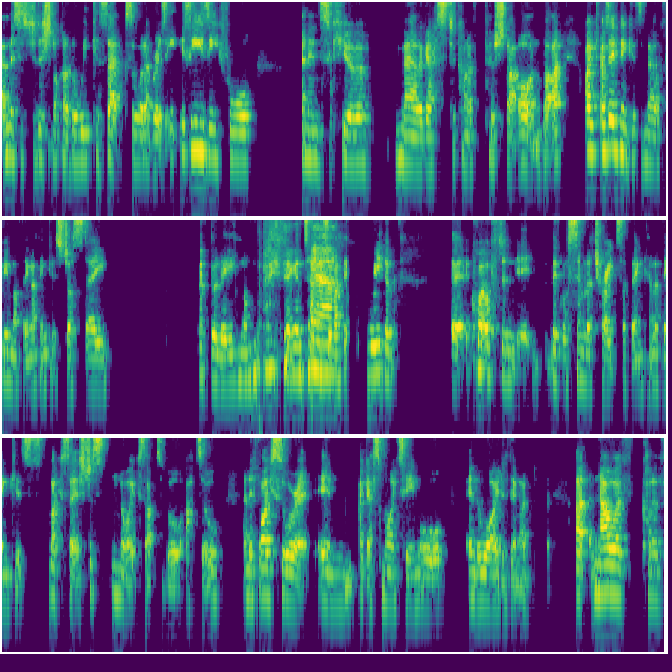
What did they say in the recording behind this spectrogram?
and this is traditional kind of the weaker sex or whatever. It's it's easy for an insecure male, I guess, to kind of push that on. But I, I, I don't think it's a male female thing. I think it's just a a bully non-bully thing in terms yeah. of I think we either uh, quite often it, they've got similar traits I think and I think it's like I say it's just not acceptable at all and if I saw it in I guess my team or in the wider thing I'd uh, now I've kind of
